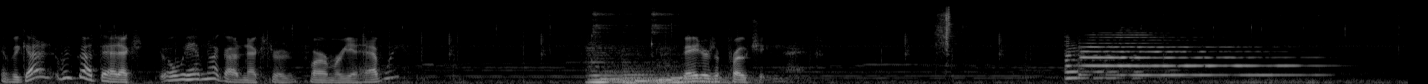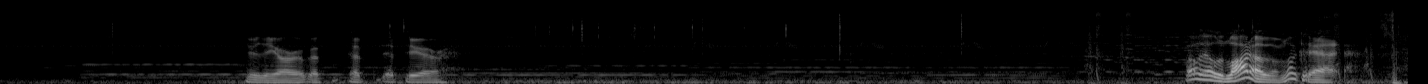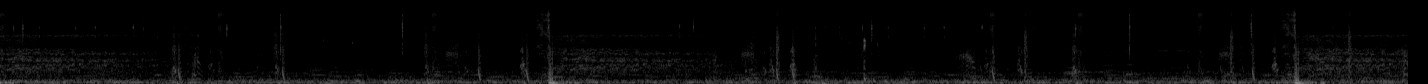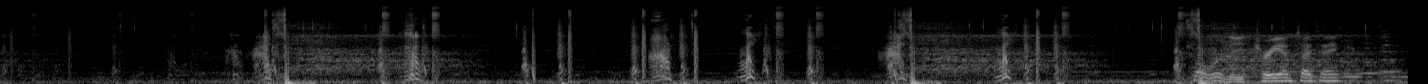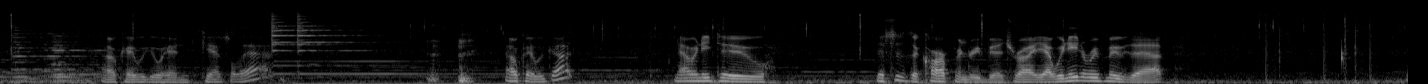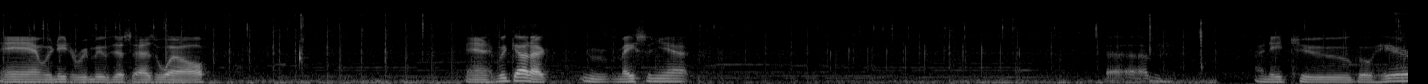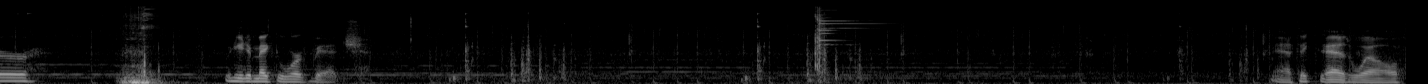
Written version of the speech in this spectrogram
have we got? We've got that extra. Oh, we have not got an extra farmer yet, have we? Invaders approaching. There they are, up, up, up there. Oh, there's a lot of them. Look at that. I think. Okay, we go ahead and cancel that. okay, we got. Now we need to. This is the carpentry bitch, right? Yeah, we need to remove that. And we need to remove this as well. And have we got a mason yet? Um, I need to go here. We need to make the workbench. And I think that as well.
